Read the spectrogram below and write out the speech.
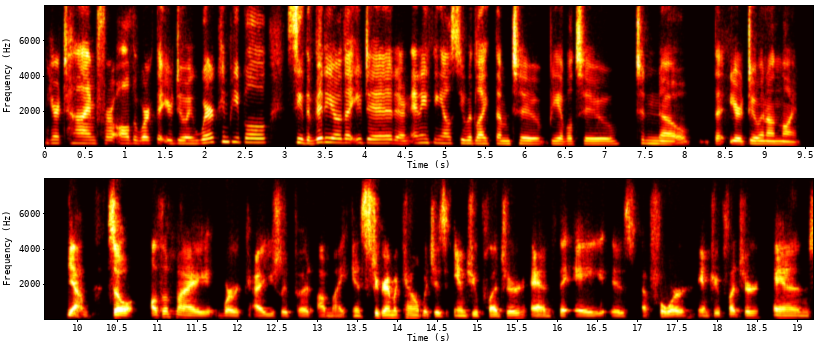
your time for all the work that you're doing. Where can people see the video that you did and anything else you would like them to be able to to know that you're doing online? Yeah. So all of my work I usually put on my Instagram account, which is Andrew Pledger, and the A is a four, Andrew Pledger. And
